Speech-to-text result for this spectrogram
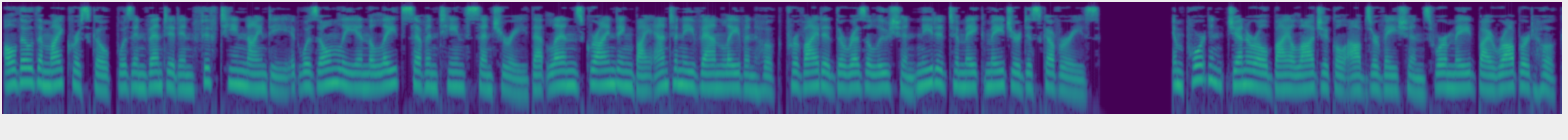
Although the microscope was invented in 1590 it was only in the late 17th century that lens grinding by Antony van Leeuwenhoek provided the resolution needed to make major discoveries. Important general biological observations were made by Robert Hooke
